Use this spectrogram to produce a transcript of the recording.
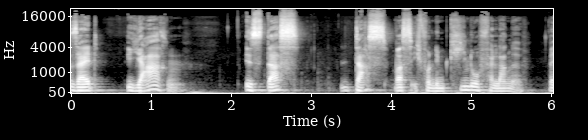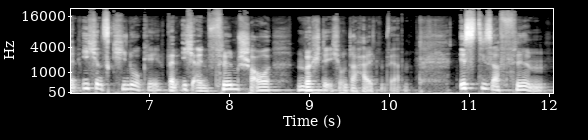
Seit Jahren ist das das, was ich von dem Kino verlange. Wenn ich ins Kino gehe, wenn ich einen Film schaue, möchte ich unterhalten werden. Ist dieser Film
